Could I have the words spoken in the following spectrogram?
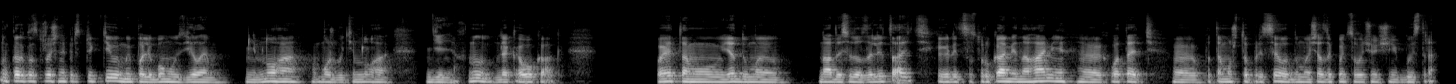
Ну, в краткосрочной перспективе мы по-любому сделаем немного, может быть и много денег. Ну, для кого как. Поэтому, я думаю, надо сюда залетать, как говорится, с руками, ногами э, хватать, потому что прицел, думаю, сейчас закончится очень-очень быстро.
